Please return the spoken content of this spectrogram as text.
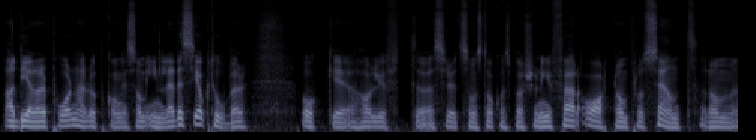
adderade på den här uppgången som inleddes i oktober och eh, har lyft, eh, ser ut som Stockholmsbörsen, ungefär 18 procent. De, eh,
